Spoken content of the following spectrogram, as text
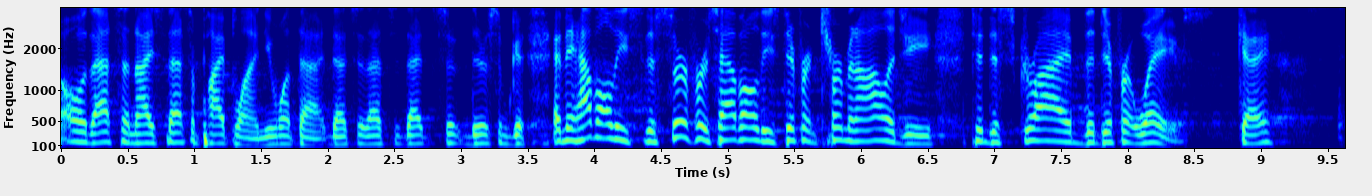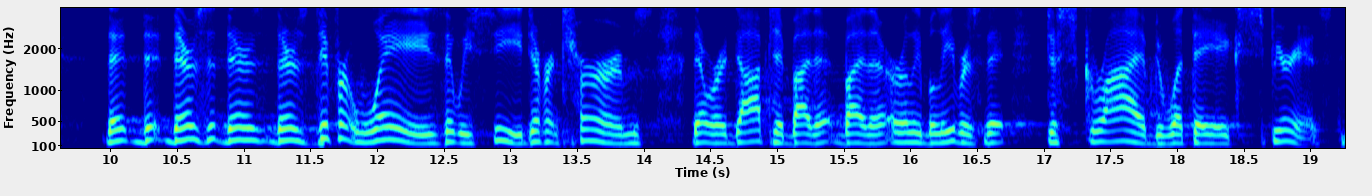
oh, that's a nice, that's a pipeline. You want that. That's, that's, that's, there's some good. And they have all these, the surfers have all these different terminology to describe the different waves. Okay there's, there's, there's different ways that we see, different terms that were adopted by the, by the early believers that described what they experienced.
